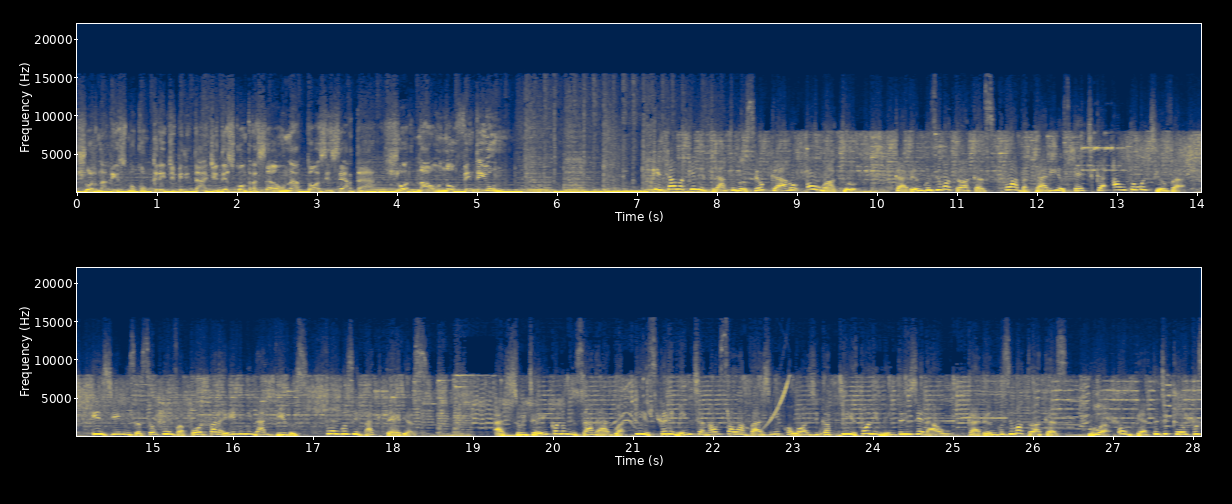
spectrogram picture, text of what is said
Jornalismo com credibilidade e descontração na dose certa. Jornal 91. Que tal aquele trato no seu carro ou moto? Carangos e motocas, lavacar e estética automotiva. Higienização com vapor para eliminar vírus, fungos e bactérias. Ajude a economizar água e experimente a nossa lavagem ecológica e polimento em geral. Carangos e motocas. Rua Humberto de Campos,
